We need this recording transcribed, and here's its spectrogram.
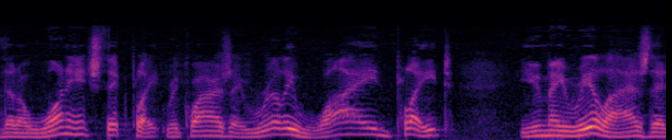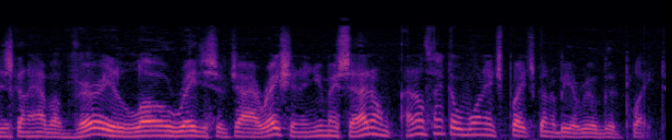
that a one inch thick plate requires a really wide plate, you may realize that it's going to have a very low radius of gyration, and you may say, I don't, I don't think a one inch plate is going to be a real good plate.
